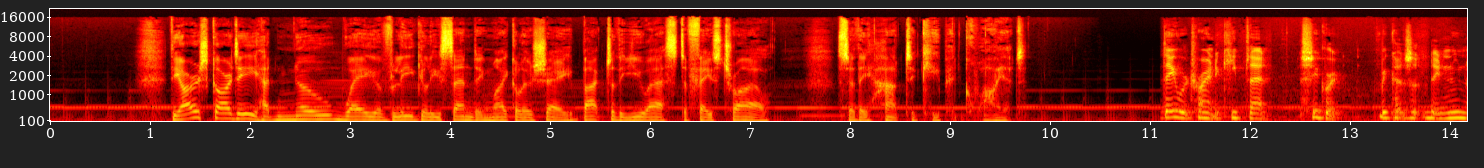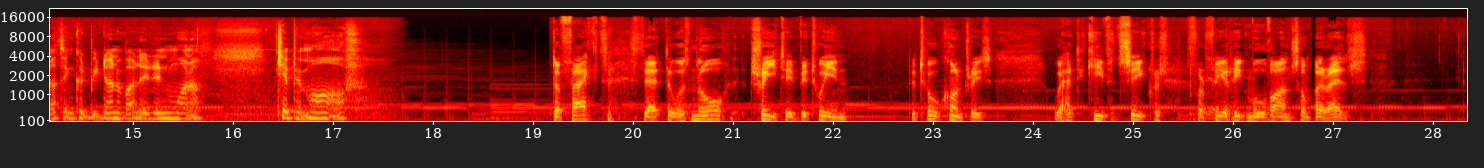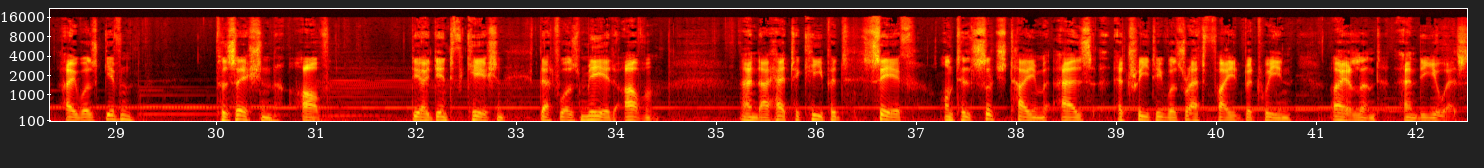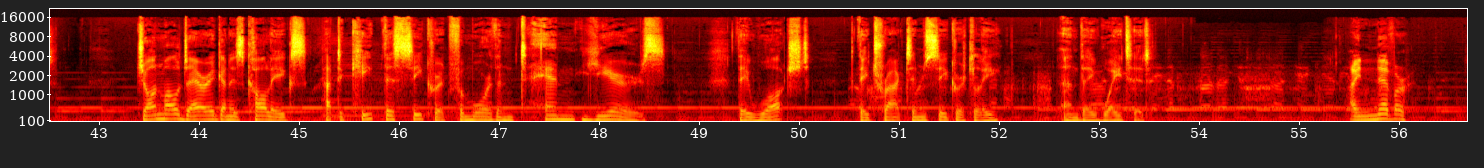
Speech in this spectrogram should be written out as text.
The Irish Gardaí had no way of legally sending Michael O'Shea back to the US to face trial, so they had to keep it quiet. They were trying to keep that secret because they knew nothing could be done about it. They didn't want to tip him off. The fact that there was no treaty between the two countries, we had to keep it secret for fear he'd move on somewhere else. I was given possession of the identification that was made of him, and I had to keep it safe until such time as a treaty was ratified between Ireland and the US. John Mulderick and his colleagues had to keep this secret for more than 10 years. They watched, they tracked him secretly, and they waited. I never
